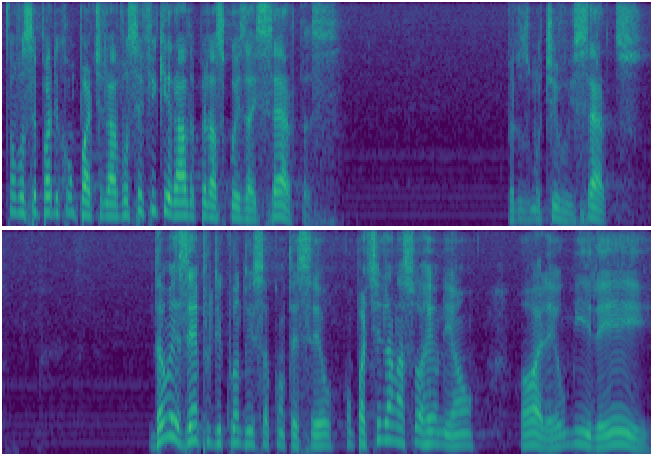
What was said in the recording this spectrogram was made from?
Então você pode compartilhar, você fica irado pelas coisas certas? Pelos motivos certos? Dá um exemplo de quando isso aconteceu. Compartilha na sua reunião. Olha, eu mirei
